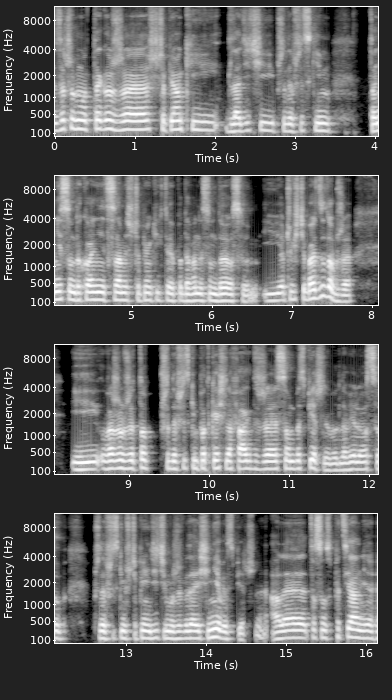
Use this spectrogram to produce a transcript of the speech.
zacząłbym od tego, że szczepionki dla dzieci przede wszystkim to nie są dokładnie te same szczepionki, które podawane są dorosłym. I oczywiście bardzo dobrze. I uważam, że to przede wszystkim podkreśla fakt, że są bezpieczne, bo dla wielu osób przede wszystkim szczepienie dzieci może wydaje się niebezpieczne, ale to są specjalnie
